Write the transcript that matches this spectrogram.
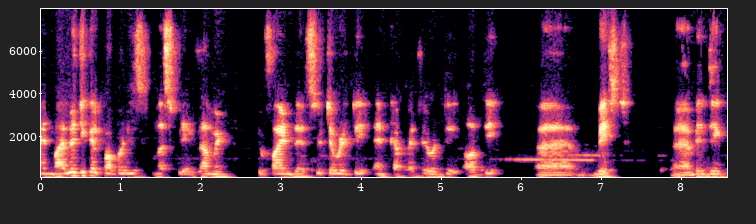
and biological properties must be examined to find the suitability and compatibility of the uh, waste uh, with the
